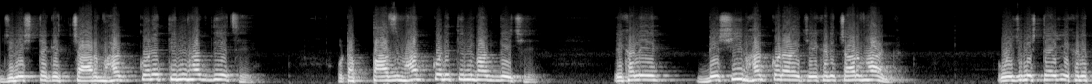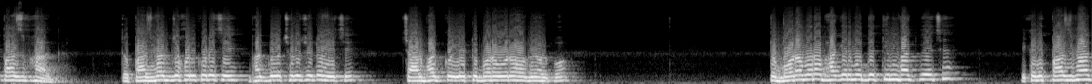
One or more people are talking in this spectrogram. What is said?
জিনিসটাকে চার ভাগ করে তিন ভাগ দিয়েছে। ওটা পাঁচ ভাগ করে তিন ভাগ দিয়েছে। এখানে বেশি ভাগ করা হয়েছে, এখানে চার ভাগ। ওই জিনিসটাই এখানে পাঁচ ভাগ। তো পাঁচ ভাগ যখন করেছে, ভাগগুলো ছোট ছোট হয়েছে। চার ভাগ করলে একটু বড় বড় হবে অল্প। তো বড় বড় ভাগের মধ্যে তিন ভাগ পেয়েছে। এখানে পাঁচ ভাগ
